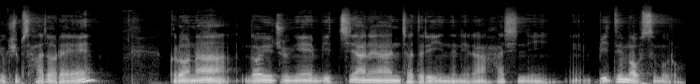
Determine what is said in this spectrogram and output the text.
64절에 그러나 너희 중에 믿지 아니한 자들이 있느니라 하시니 예, 믿음 없으므로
